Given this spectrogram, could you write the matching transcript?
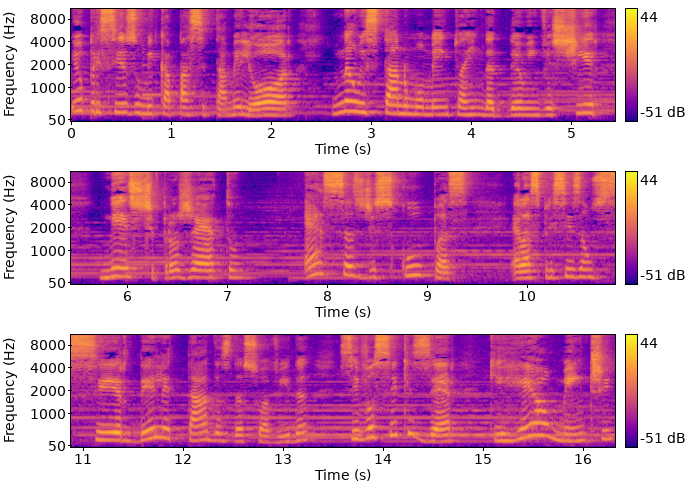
eu preciso me capacitar melhor, não está no momento ainda de eu investir neste projeto. Essas desculpas elas precisam ser deletadas da sua vida se você quiser que realmente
